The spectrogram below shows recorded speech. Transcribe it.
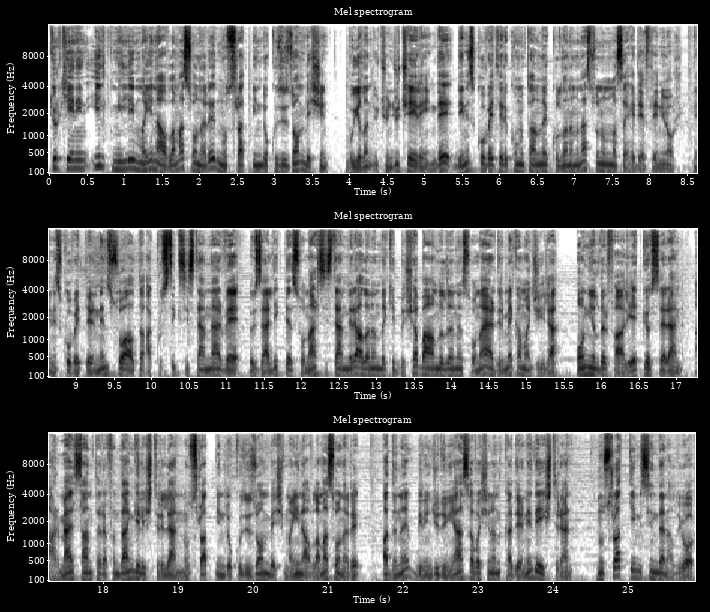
Türkiye'nin ilk milli mayın avlama sonarı Nusrat 1915'in bu yılın 3. çeyreğinde Deniz Kuvvetleri Komutanlığı kullanımına sunulması hedefleniyor. Deniz Kuvvetleri'nin sualtı akustik sistemler ve özellikle sonar sistemleri alanındaki dışa bağımlılığını sona erdirmek amacıyla 10 yıldır faaliyet gösteren Armelsan tarafından geliştirilen Nusrat 1915 mayın avlama sonarı adını 1. Dünya Savaşı'nın kaderini değiştiren Nusrat gemisinden alıyor.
